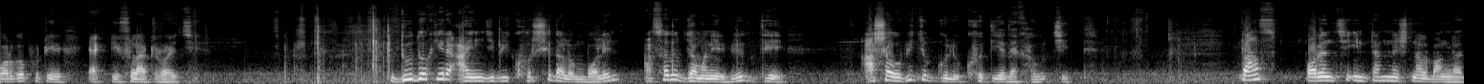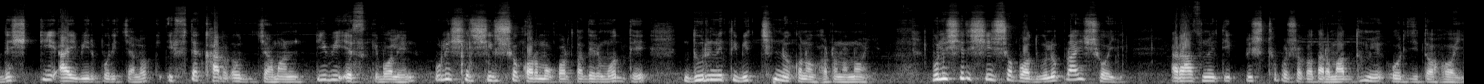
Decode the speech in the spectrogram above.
বর্গফুটের একটি ফ্ল্যাট রয়েছে। দুদকের আইনজীবী খোরশেদ আলম বলেন, আসাদুজ্জামানের বিরুদ্ধে আসা অভিযোগগুলো খতিয়ে দেখা উচিত। ট্রান্সপারেন্সি ইন্টারন্যাশনাল বাংলাদেশ টিআইবির পরিচালক ইফতেখারুজ্জামান টিবিএসকে বলেন, পুলিশের শীর্ষ কর্মকর্তাদের মধ্যে দুর্নীতি বিচ্ছিন্ন কোনো ঘটনা নয়। পুলিশের শীর্ষ পদগুলো প্রায়শই রাজনৈতিক পৃষ্ঠপোষকতার মাধ্যমে অর্জিত হয়।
